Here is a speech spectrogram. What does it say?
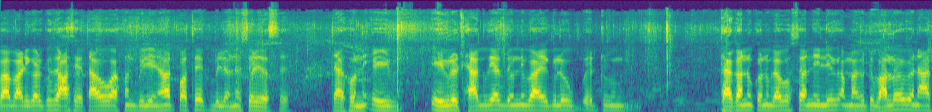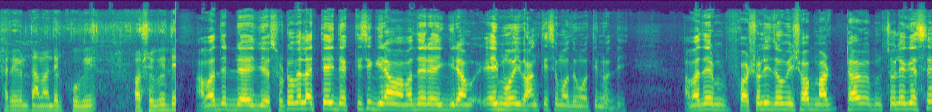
বা বাড়িঘর কিছু আছে, তাও এখন বিলীন হওয়ার পথে বিলীন হয়ে চলে যাচ্ছে। তা এখন এই, এইগুলো ঠ্যাক দেওয়ার জন্য বা এগুলো একটু ঠেকানোর কোনো ব্যবস্থা নিলে আমাকে একটু ভালো হবে, না আখারে গেলে তো আমাদের খুবই অসুবিধে। আমাদের যে ছোটোবেলাতেই দেখতেছি গ্রাম, আমাদের এই গ্রাম, এই মই ভাঙতেছে মধুমতি নদী। আমাদের ফসলি জমি সব মাঠটা চলে গেছে,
